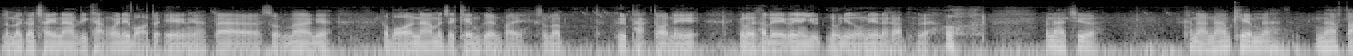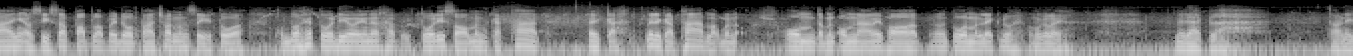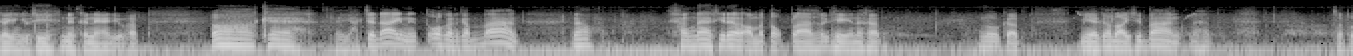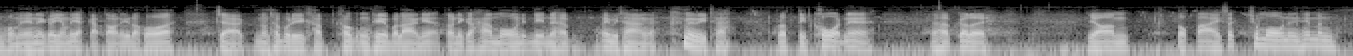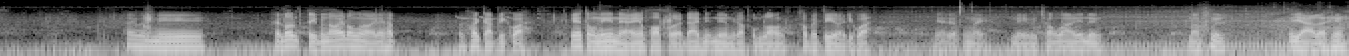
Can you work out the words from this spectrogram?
แล้วมันก็ใช้น้ำที่ขังไว้ในบ่อตัวเองนะแต่ส่วนมากเนี่ยเขาบอกว่าน้ำมันจะเค็มเกินไปสำหรับ พืชผักตอนนี้ ก็เลยทะเลก็ยังอยู่หนุนอยู่ตรงนี้นะครับแต่โอ้ไม่น่าเชื่อ ขนาดน้ำเค็มนะน้าฟ้ายังเอาซีซ่าป๊อปเราไปโดนปลาช่อนทั้งสี่ตัว ผมโดนแค่ตัวเดียวเองนะครับ อีกตัวที่สองมันกัดพลาดไอ้กัดไม่ได้กัดพลาดหรอกมันอมแต่มันอมน้ำไม่พอครับแล้วตัวมันเล็กด้วย ผมก็เลย ไม่ได้ปลา ตอนนี้ก็ยังอยู่ที่หนึ่งคะแนนอยู่ครับโอเคแต่อยากจะได้อีกหนึ่งตัวก่อนกลับบ้านแล้ว ครั้งแรกที่ได้ออกมาตกปลาสักทีนะครับ ลูกกับเมียก็รออยู่ที่บ้านนะครับส่วนตัวผมเองเนี่ยก็ยังไม่อยากกลับตอนนี้หรอกเพราะว่าจากนนทบุรีขับเข้ากรุงเทพเวลาเนี้ยตอนนี้ก็ห้าโมงนิดๆนะครับ ไม่มีทางอะไม่มีทางรถติดโคตรแน่นะครับ ก็เลยยอมตกปลาอีกสักชั่วโมงหนึ่งให้มัน ให้มันมีให้รถติดมันน้อยลงหน่อยนะครับค่อยๆกลับดีกว่า เอ๊ะตรงนี้แหนยังพอเปิดได้นิดนึงนะครับ ผมลองเข้าไปตีหน่อยดีกว่า เนี่ยเดี๋ยวข้างในนี่มีช่องว่างนิดนึงมาไม่อย่าเลยยัง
